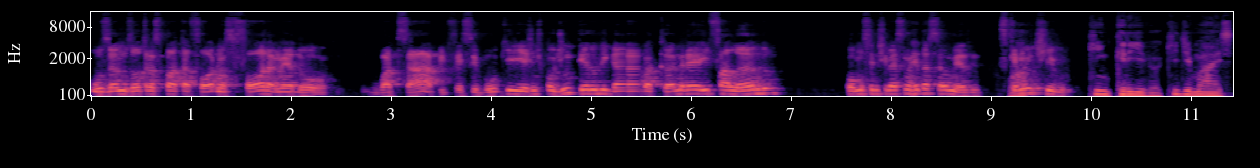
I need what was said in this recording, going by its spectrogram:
usamos outras plataformas fora né, do WhatsApp, Facebook, e a gente ficou o dia inteiro ligado com a câmera e falando como se a gente estivesse na redação mesmo. Esquema Uau, antigo. Que incrível, que demais.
